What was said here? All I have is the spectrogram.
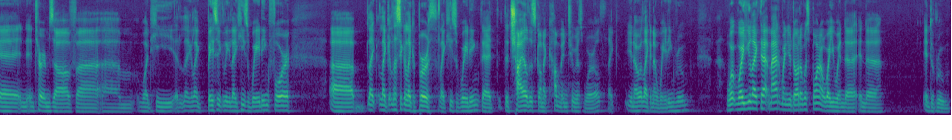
in, in terms of uh, um, what he like like basically like he's waiting for uh, like like let's say like birth. Like he's waiting that the child is gonna come into his world like you know like in a waiting room. Were, were you like that Matt when your daughter was born or were you in the in the in the room?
